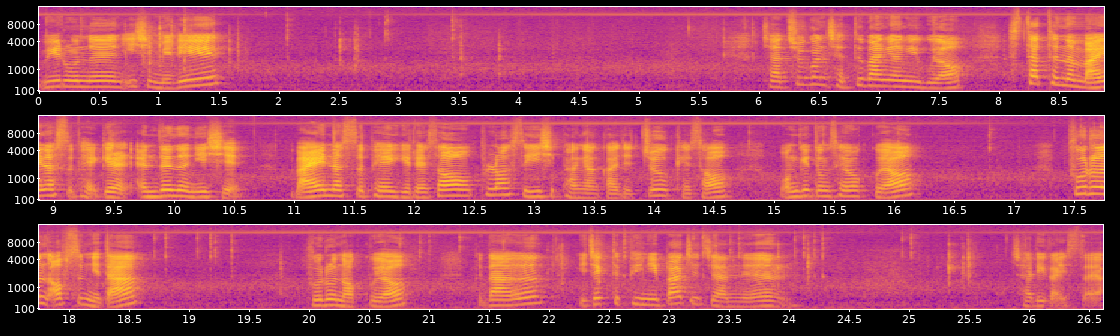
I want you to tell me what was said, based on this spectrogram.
위로는 20mm 자 축은 Z 방향이고요. 스타트는 마이너스 100일 엔드는 20 마이너스 101에서 플러스 20 방향까지 쭉 해서 원기둥 세웠고요. 불은 없습니다. 불은 없고요. 그 다음 이젝트 핀이 빠지지 않는 자리가 있어요.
